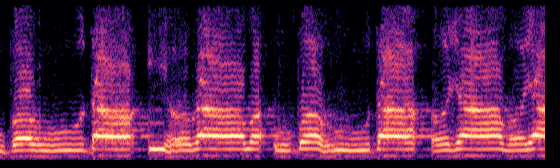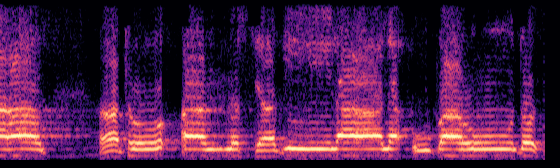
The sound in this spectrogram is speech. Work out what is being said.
उपहूता इह गाव उपहूता अजावया। अथो अन्नस्य कीलाल उपहूतो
